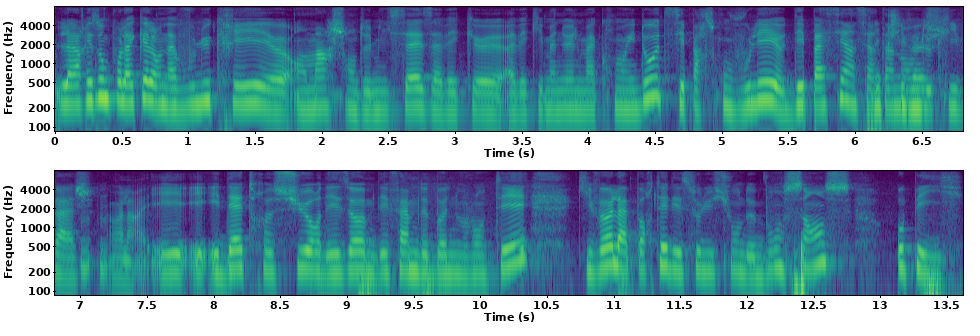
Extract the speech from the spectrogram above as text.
la raison pour laquelle on a voulu créer euh, En Marche en 2016 avec, euh, avec Emmanuel Macron et d'autres, c'est parce qu'on voulait dépasser un certain nombre de clivages. Mm, mm. Voilà. Et, et, et d'être sur des hommes, des femmes de bonne volonté qui veulent apporter des solutions de bon sens au pays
